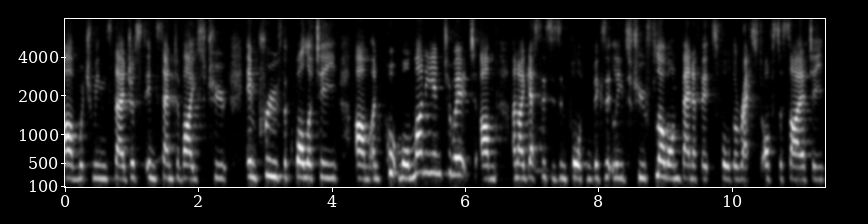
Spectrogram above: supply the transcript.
um, which means they're just incentivized to improve the quality um, and put more money into it. Um, and I guess this is important because it leads to flow on benefits for the rest of society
